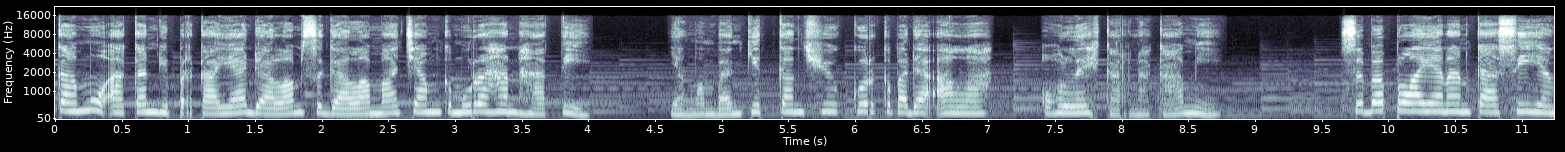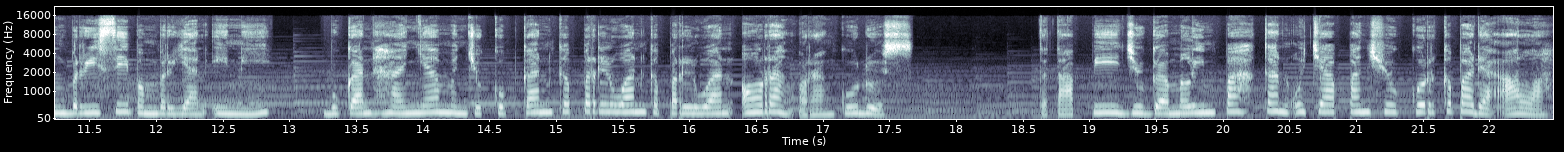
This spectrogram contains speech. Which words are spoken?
Kamu akan diperkaya dalam segala macam kemurahan hati yang membangkitkan syukur kepada Allah oleh karena kami. Sebab pelayanan kasih yang berisi pemberian ini bukan hanya mencukupkan keperluan-keperluan orang-orang kudus, tetapi juga melimpahkan ucapan syukur kepada Allah.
